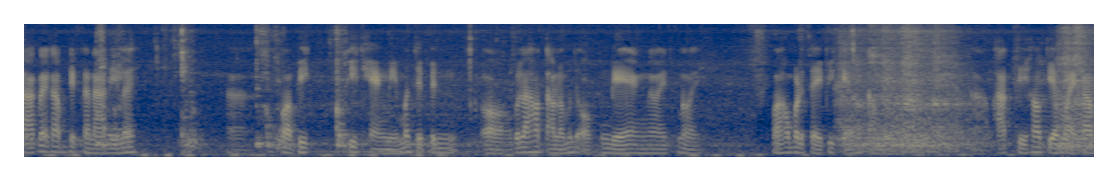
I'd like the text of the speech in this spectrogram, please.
ผักเลยครับเด็กขนาดนี้เลย อ่า ว่าพริกพริกแห้งนี่มันจะเป็นอ๋อเวลาเขาตำแล้วมันจะออกแดงหน่อยหน่อยว่าเขาบริใส่พริกแกงเขาตำเลยผักที่เขาเตรียมไว้ครับ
